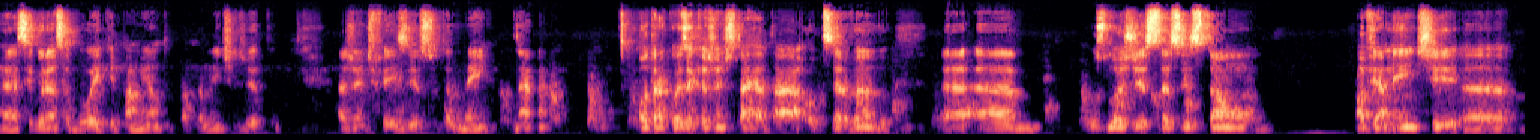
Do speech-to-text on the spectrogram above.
é, segurança do equipamento propriamente dito, a gente fez isso também. Né? Outra coisa que a gente está tá observando, uh, uh, os lojistas estão, obviamente, uh,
